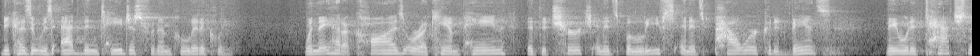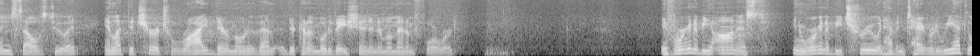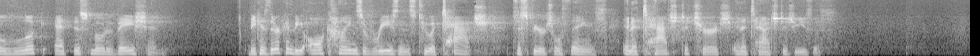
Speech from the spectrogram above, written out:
because it was advantageous for them politically. When they had a cause or a campaign that the church and its beliefs and its power could advance, they would attach themselves to it and let the church ride their, motiv- their kind of motivation and their momentum forward if we're going to be honest and we're going to be true and have integrity, we have to look at this motivation because there can be all kinds of reasons to attach to spiritual things and attach to church and attach to Jesus.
